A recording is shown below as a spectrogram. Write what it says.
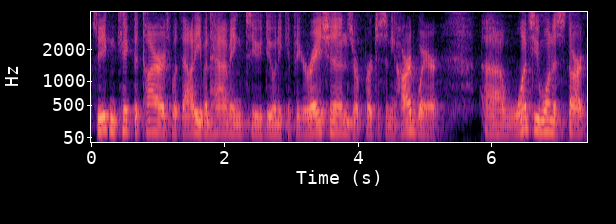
so you can kick the tires without even having to do any configurations or purchase any hardware. Uh, once you want to start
